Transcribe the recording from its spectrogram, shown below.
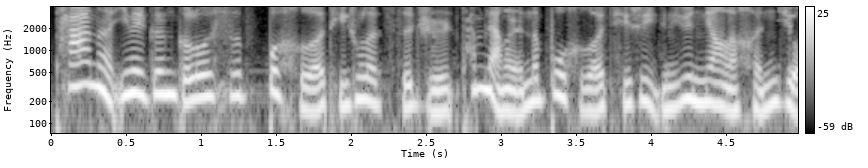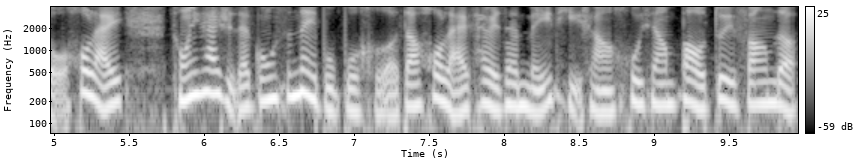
他呢因为跟格罗斯不和，提出了辞职。他们两个人的不和其实已经酝酿了很久，后来从一开始在公司内部不和，到后来开始在媒体上互相报对方的，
